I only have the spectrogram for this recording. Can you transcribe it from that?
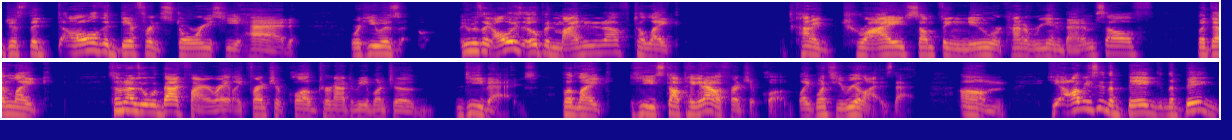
just the all the different stories he had, where he was, he was like always open minded enough to like kind of try something new or kind of reinvent himself. But then, like, sometimes it would backfire, right? Like, Friendship Club turned out to be a bunch of D bags, but like, he stopped hanging out with Friendship Club, like, once he realized that. Um, he obviously the big, the big,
